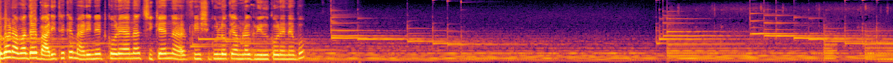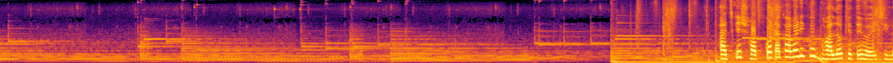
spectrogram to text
এবার আমাদের বাড়ি থেকে ম্যারিনেট করে আনা চিকেন আর ফিশগুলোকে আমরা গ্রিল করে নেব। আজকে সবকটা খাবারই খুব ভালো খেতে হয়েছিল।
